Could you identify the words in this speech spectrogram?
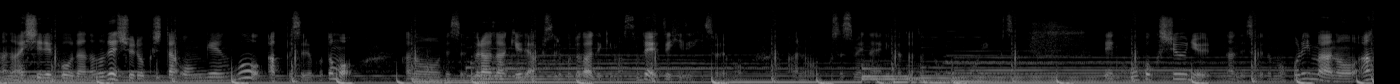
あの IC レコーダーなどで収録した音源をアップすることも可能です。ブラウザー系でアップすることができますので、ぜひぜひそれもあのおすすめなやり方だと思います。で広告収入なんですけども、これ今あのアン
